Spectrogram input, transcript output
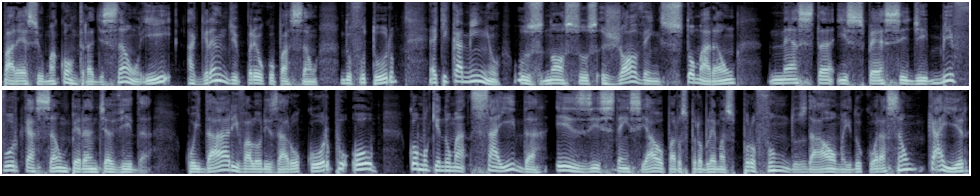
Parece uma contradição e a grande preocupação do futuro é que caminho os nossos jovens tomarão nesta espécie de bifurcação perante a vida. Cuidar e valorizar o corpo ou como que numa saída existencial para os problemas profundos da alma e do coração, cair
